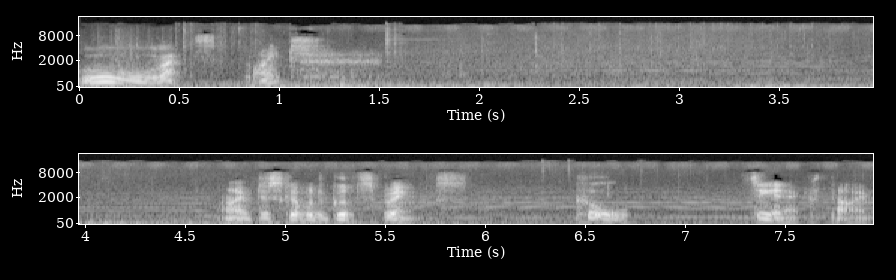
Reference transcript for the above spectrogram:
Ooh, that's right. I've discovered Goodsprings. Cool. See you next time.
